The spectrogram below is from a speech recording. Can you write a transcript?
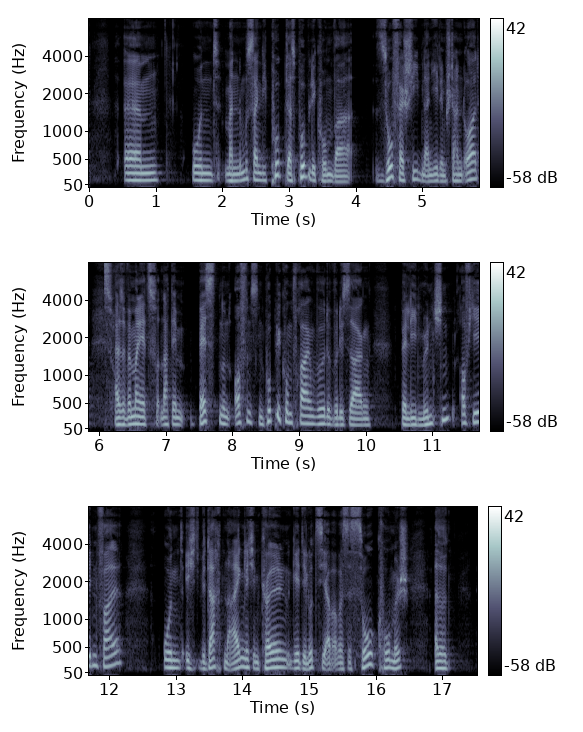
Ähm, und man muss sagen, die Pub, das Publikum war so verschieden an jedem Standort. Also wenn man jetzt nach dem besten und offensten Publikum fragen würde, würde ich sagen Berlin-München auf jeden Fall. Und ich, wir dachten eigentlich, in Köln geht die Luzi ab, aber es ist so komisch. Also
